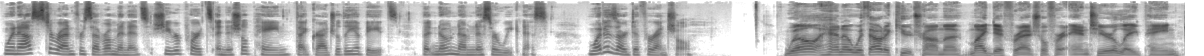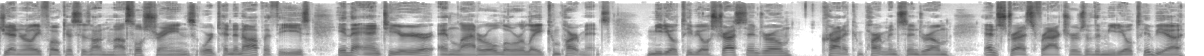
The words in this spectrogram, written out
When asked to run for several minutes, she reports initial pain that gradually abates, but no numbness or weakness. What is our differential? Well, Hannah, without acute trauma, my differential for anterior leg pain generally focuses on muscle strains or tendinopathies in the anterior and lateral lower leg compartments, medial tibial stress syndrome, chronic compartment syndrome, and stress fractures of the medial tibia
